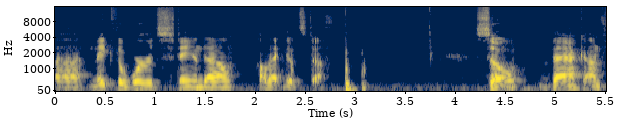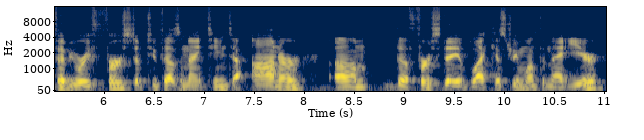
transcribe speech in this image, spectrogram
uh, make the words stand out, all that good stuff. So back on February 1st of 2019 to honor um, the first day of Black History Month in that year,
